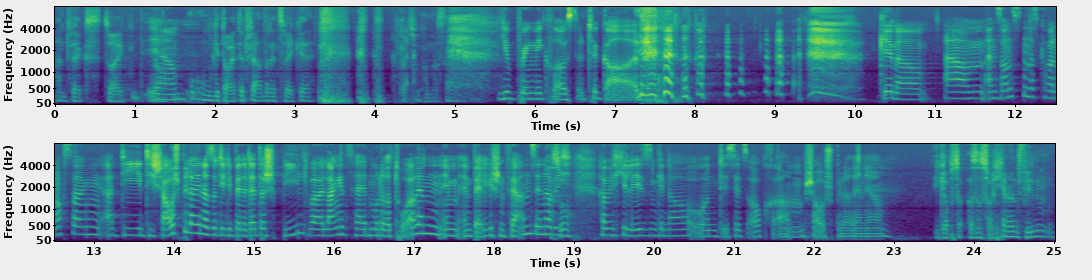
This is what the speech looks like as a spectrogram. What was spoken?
Handwerkszeug. Ja. Umgedeutet für andere Zwecke glaube, so kann man sagen. You bring me closer to God. Ja. genau. Ähm, ansonsten, was kann man noch sagen? Äh, die, die Schauspielerin, also die die Benedetta spielt, war lange Zeit Moderatorin im, im belgischen Fernsehen, habe so. ich, hab ich gelesen, genau, und ist jetzt auch ähm, Schauspielerin, ja. Ich glaube, also solch einen Film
